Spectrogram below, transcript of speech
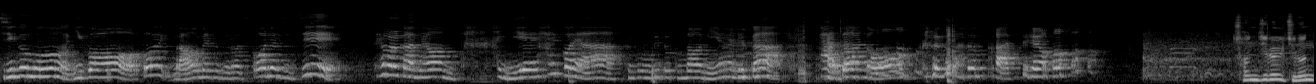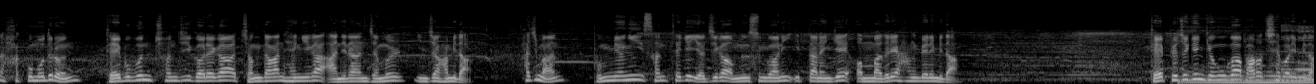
지금은 이거 꺼, 마음에서 그러- 꺼려지지 세월 가면 다 이해할 거야. 그래서 우리도 그 마음 이해하니까 받아 너. 그래서 받을 것 같아요. 천지를 주는 학부모들은 대부분 천지 거래가 정당한 행위가 아니라는 점을 인정합니다. 하지만 분명히 선택의 여지가 없는 순간이 있다는 게 엄마들의 항변입니다. 대표적인 경우가 바로 체벌입니다.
